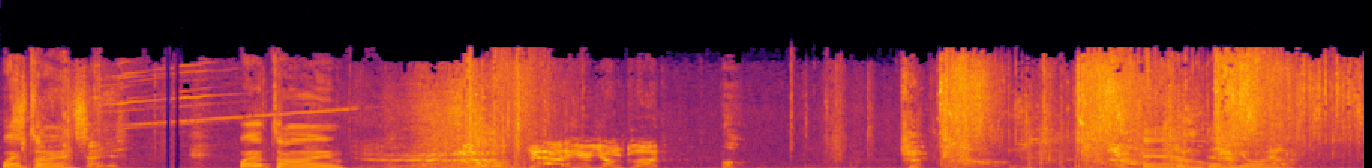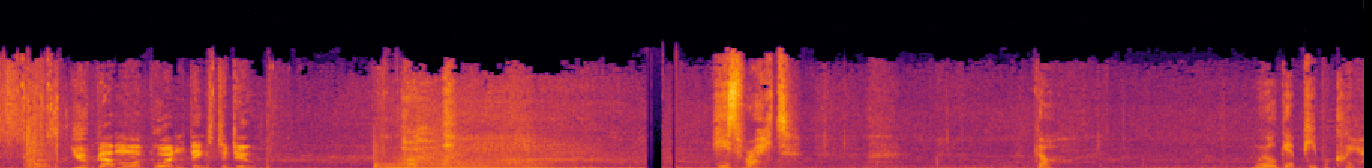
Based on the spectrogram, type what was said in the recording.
Web time. Web time. Get out of here, young blood! Whoa. And Devion. You've got more important things to do. He's right. Go. We'll get people clear.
